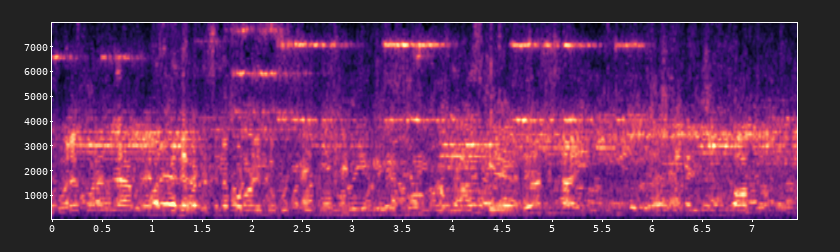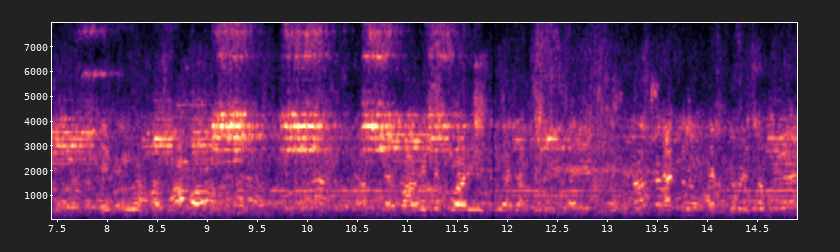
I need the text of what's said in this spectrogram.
পরে পরে যে আমরা দিতে পারতেছি না পরে আমরা আজকে রাজশাহী বারোই ফেব্রুয়ারি দুই হাজার জাতীয় ফেস্টিভ্যাল সম্মেলন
